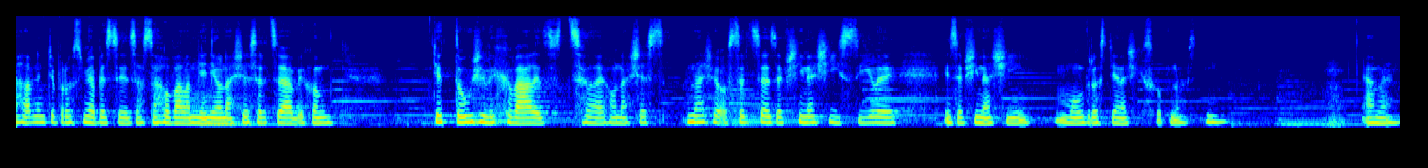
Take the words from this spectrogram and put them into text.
A hlavně tě prosím, aby si zasahoval a měnil naše srdce, abychom tě toužili chválit z celého naše, našeho srdce, ze vší naší síly i ze vší naší moudrosti a našich schopností. Amen.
